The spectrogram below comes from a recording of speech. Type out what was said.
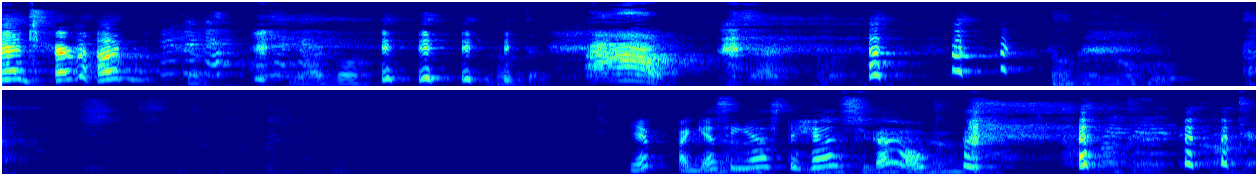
uh, Turbo. Turbo. Yeah, go. Okay. Ow! okay, go poop. Yep, I guess he has to has to go. did, Okay, okay.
